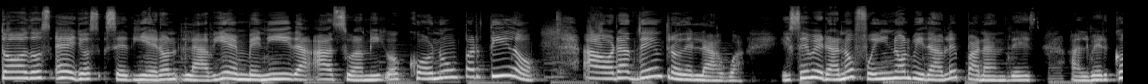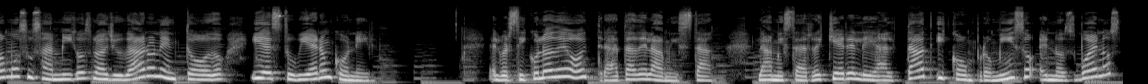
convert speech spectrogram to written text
todos ellos se dieron la bienvenida a su amigo con un partido, ahora dentro del agua. Ese verano fue inolvidable para Andrés al ver cómo sus amigos lo ayudaron en todo y estuvieron con él. El versículo de hoy trata de la amistad. La amistad requiere lealtad y compromiso en los buenos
